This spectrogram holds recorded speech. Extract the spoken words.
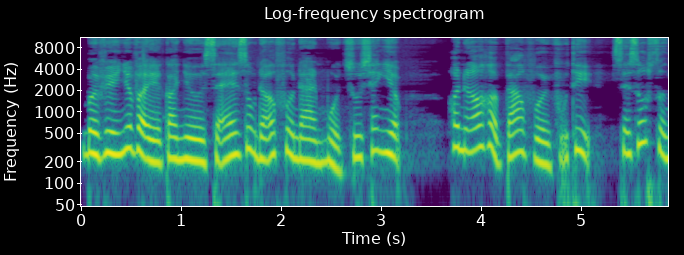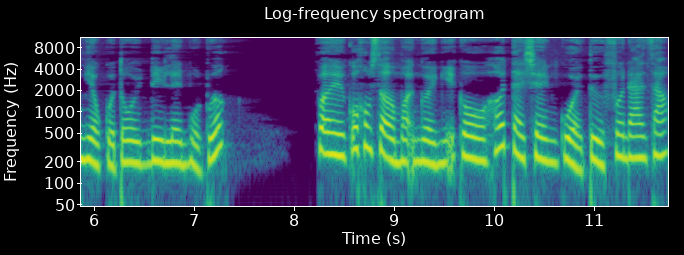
Bởi vì như vậy coi như sẽ giúp đỡ Phương Đan một chút trách nhiệm. Hơn nữa hợp tác với Vũ Thị Sẽ giúp sự nghiệp của tôi đi lên một bước. Vậy cô không sợ mọi người nghĩ cô hớt tay trên của từ Phương Đan sao?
